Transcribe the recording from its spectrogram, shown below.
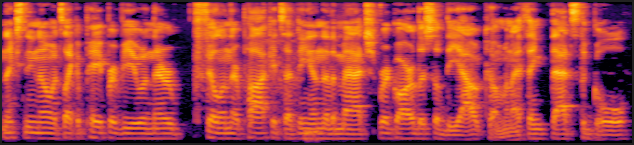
next thing you know it's like a pay-per-view and they're filling their pockets at the end of the match regardless of the outcome. And I think that's the goal.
